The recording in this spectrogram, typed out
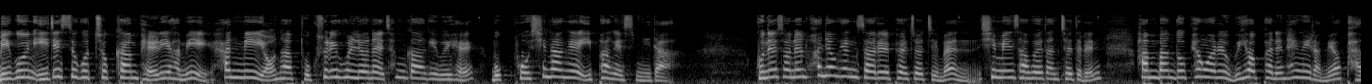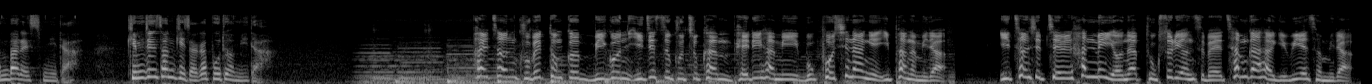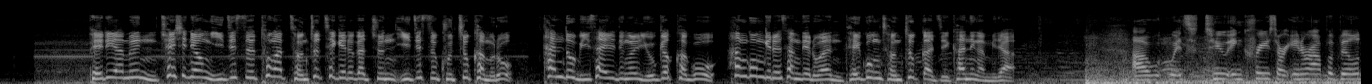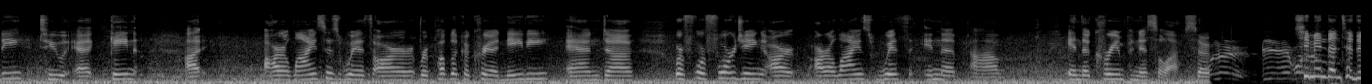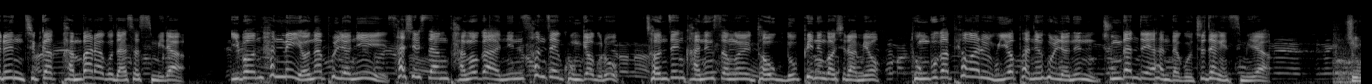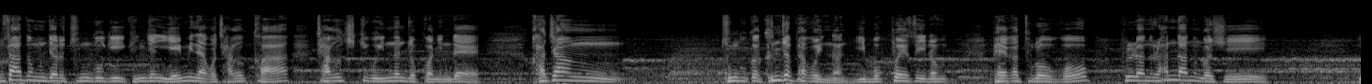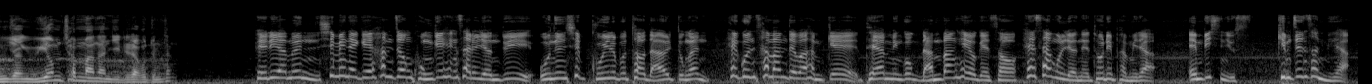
미군 이지스 구축함 베리함이 한미 연합 독수리 훈련에 참가하기 위해 목포 신항에 입항했습니다. 군에서는 환영 행사를 펼쳤지만 시민사회 단체들은 한반도 평화를 위협하는 행위라며 반발했습니다. 김진선 기자가 보도합니다. 8,900톤급 미군 이지스 구축함 베리함이 목포 신항에 입항합니다. 2017 한미 연합 독수리 연습에 참가하기 위해서입니다. 베리함은 최신형 이지스 통합 전투 체계를 갖춘 이지스 구축함으로 탄도 미사일 등을 요격하고 항공기를 상대로 한 대공 전투까지 가능합니다. uh, with, to increase our interoperability, to uh, gain uh, our alliances with our Republic of Korea Navy, and uh, we're, we're forging our, our alliance with in the um, in the Korean Peninsula. So. 시민단체들은 즉각 반발하고 나섰습니다. 이번 한미 연합훈련이 사실상 방어가 아닌 선제 공격으로 전쟁 가능성을 더욱 높이는 것이라며 동북아 평화를 위협하는 훈련은 중단돼야 한다고 주장했습니다. 지금 사드 문제로 중국이 굉장히 예민하고 자극화, 자극시키고 있는 조건인데 가장 중국과 근접하고 있는 이 목포에서 이런 배가 들어오고 훈련을 한다는 것이 굉장히 위험천만한 일이라고 좀 생각합니다. 베리함은 시민에게 함정 공개 행사를 연 뒤 오는 19일부터 나흘 동안 해군 삼함대와 함께 대한민국 남방 해역에서 해상 훈련에 돌입합니다. MBC 뉴스 김진선입니다.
